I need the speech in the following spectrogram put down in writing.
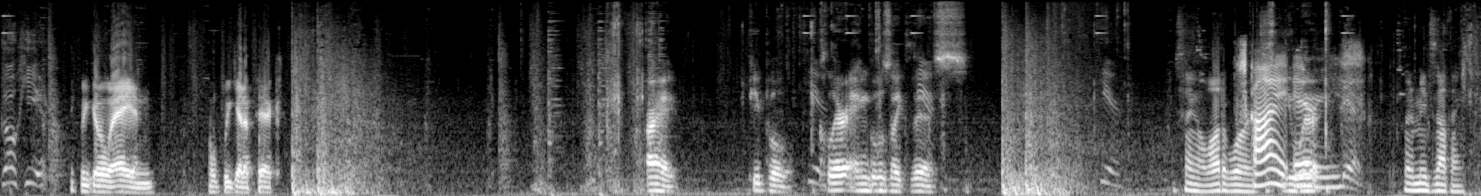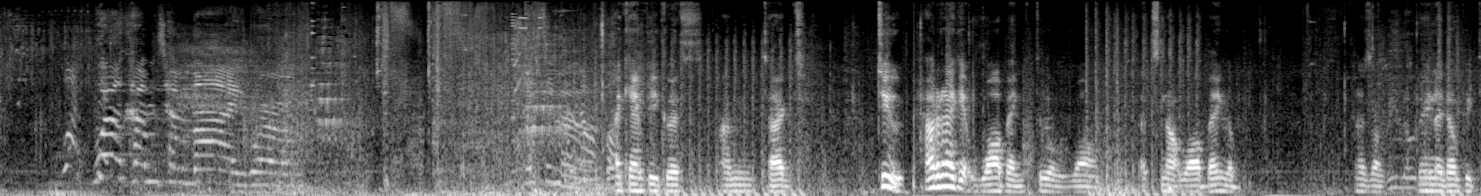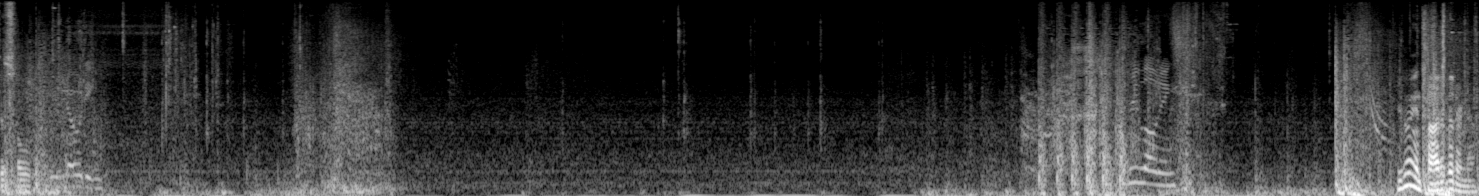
Go here. I think we go A and hope we get a pick. Alright. People, Here. clear angles like this. Here. He's saying a lot of words, Sky you wear- Aries. but it means nothing. Welcome to my world. I can't peek with. I'm tagged. Dude, how did I get wallbang through a wall? That's not wallbangable. As long I mean, I don't peek this hole. Reloading. Reloading. Are you going inside of it or no?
